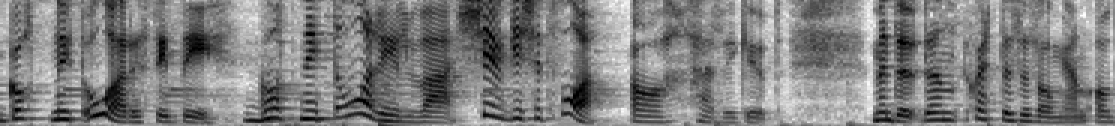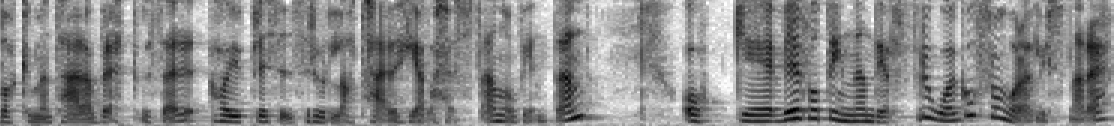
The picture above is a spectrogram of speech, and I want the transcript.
Gott nytt år Siddi! Gott nytt år Ylva! 2022! Ja, herregud. Men du, den sjätte säsongen av dokumentära berättelser har ju precis rullat här hela hösten och vintern. Och eh, vi har fått in en del frågor från våra lyssnare.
